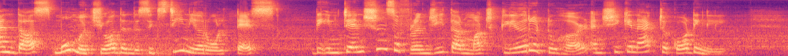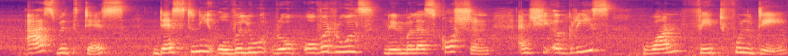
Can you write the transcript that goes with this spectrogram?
and thus more mature than the 16 year old Tess, the intentions of Ranjit are much clearer to her and she can act accordingly. As with Tess, destiny overrules Nirmala's caution and she agrees one fateful day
